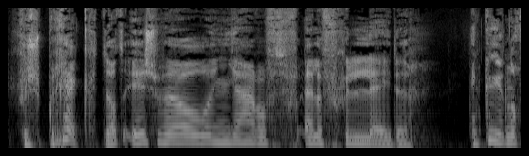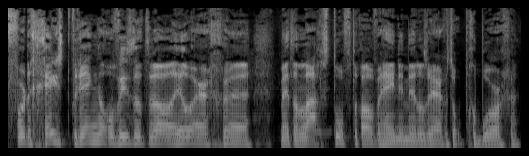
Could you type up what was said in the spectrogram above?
Gesprek, dat is wel een jaar of elf geleden. En kun je het nog voor de geest brengen? Of is dat wel heel erg uh, met een laag stof eroverheen inmiddels ergens opgeborgen?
